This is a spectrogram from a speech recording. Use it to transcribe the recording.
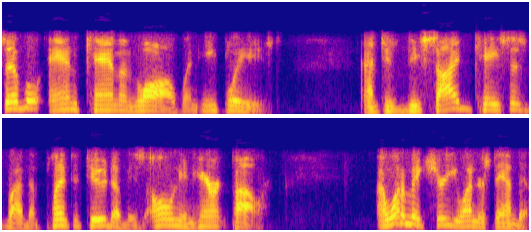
civil and canon law when he pleased, and to decide cases by the plenitude of his own inherent power. I want to make sure you understand this.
